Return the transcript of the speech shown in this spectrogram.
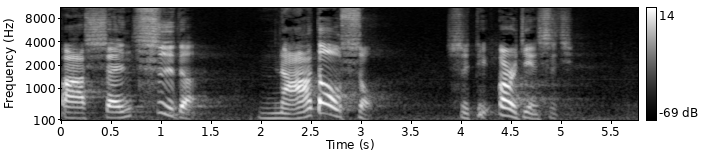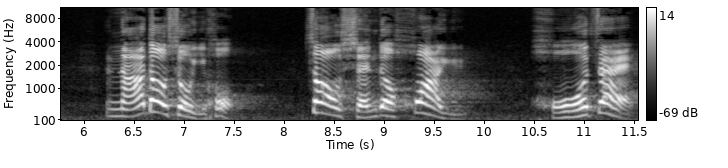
把神赐的。拿到手是第二件事情。拿到手以后，照神的话语，活在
